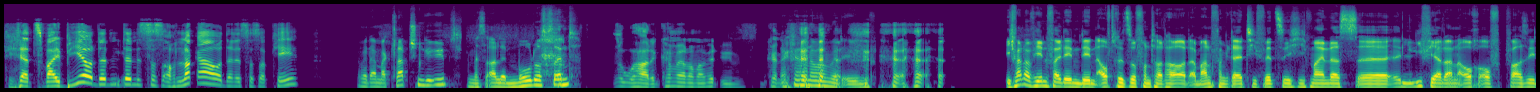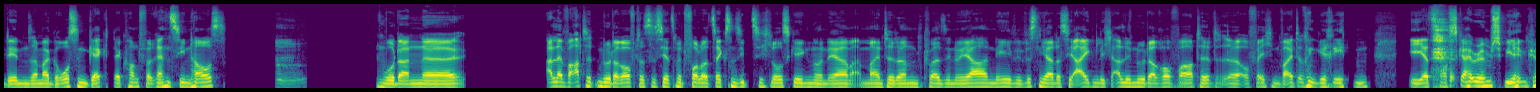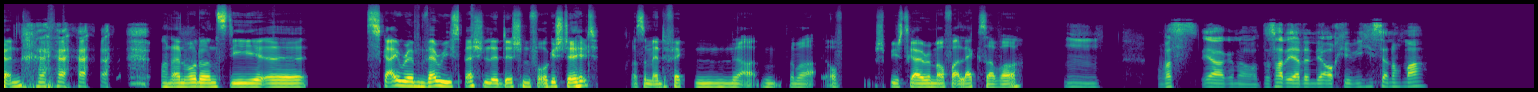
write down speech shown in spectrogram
Jeder zwei Bier und dann, dann ist das auch locker und dann ist das okay. Dann wird einmal klatschen geübt, damit alle im Modus sind. Uha, den können wir ja nochmal mitüben. Können Dann können wir nochmal mitüben. Ich fand auf jeden Fall den, den Auftritt so von Todd Howard am Anfang relativ witzig. Ich meine, das äh, lief ja dann auch auf quasi den, sag mal, großen Gag der Konferenz hinaus, Mhm. wo dann äh, alle warteten nur darauf, dass es jetzt mit Fallout 76 losging und er meinte dann quasi nur, ja, nee, wir wissen ja, dass ihr eigentlich alle nur darauf wartet, äh, auf welchen weiteren Geräten ihr jetzt noch Skyrim spielen könnt. Und dann wurde uns die äh, Skyrim Very Special Edition vorgestellt, was im Endeffekt ein ja, sag mal, auf Spiel Skyrim auf Alexa war. Hm. Und Was, ja, genau. Das hatte ja dann ja auch hier, wie hieß der nochmal?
